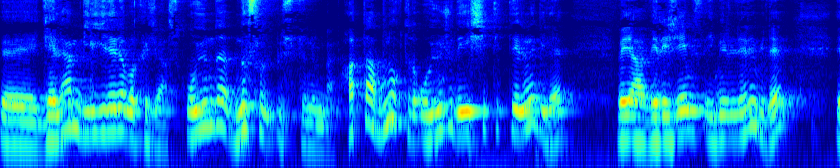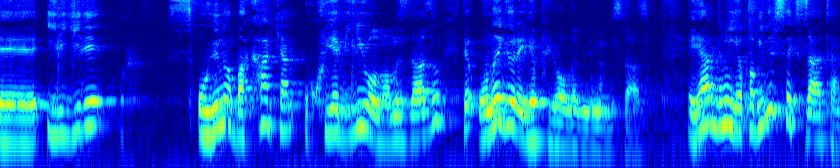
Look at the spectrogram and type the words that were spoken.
e, gelen bilgilere bakacağız. Oyunda nasıl üstünüm ben? Hatta bu noktada oyuncu değişikliklerini bile veya vereceğimiz emirleri bile e, ilgili oyuna bakarken okuyabiliyor olmamız lazım ve ona göre yapıyor olabilmemiz lazım. Eğer bunu yapabilirsek zaten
